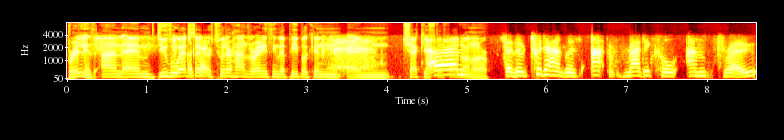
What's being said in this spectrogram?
Brilliant. And um, do you have a website okay. or Twitter handle or anything that people can um, check your stuff um, out on? Or? So the Twitter handle is at radical anthro.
